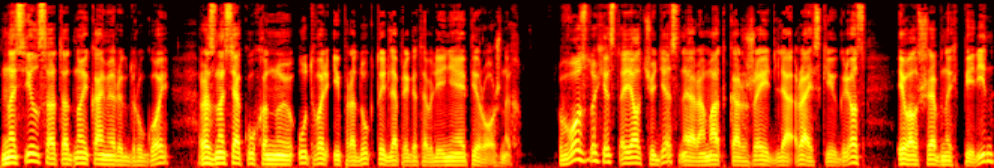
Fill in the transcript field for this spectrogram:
носился от одной камеры к другой, разнося кухонную утварь и продукты для приготовления пирожных. В воздухе стоял чудесный аромат коржей для райских грез и волшебных перин,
